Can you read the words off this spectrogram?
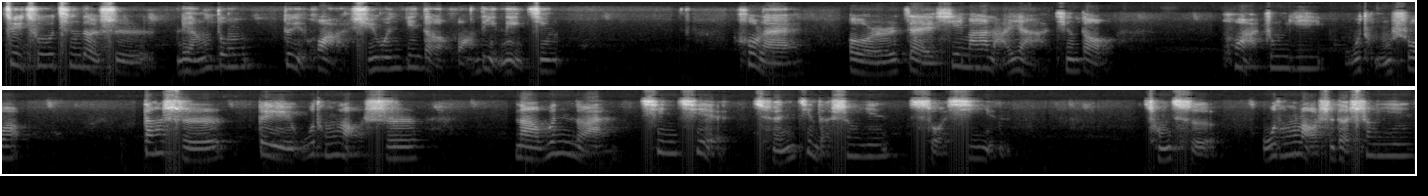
最初听的是梁冬对话徐文斌的《黄帝内经》，后来偶尔在喜马拉雅听到。话中医梧桐说，当时被梧桐老师那温暖、亲切、纯净的声音所吸引，从此梧桐老师的声音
